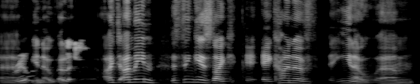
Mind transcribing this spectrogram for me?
Um, Really? You know, I, I mean, the thing is, like, it, it kind of, you know, um,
